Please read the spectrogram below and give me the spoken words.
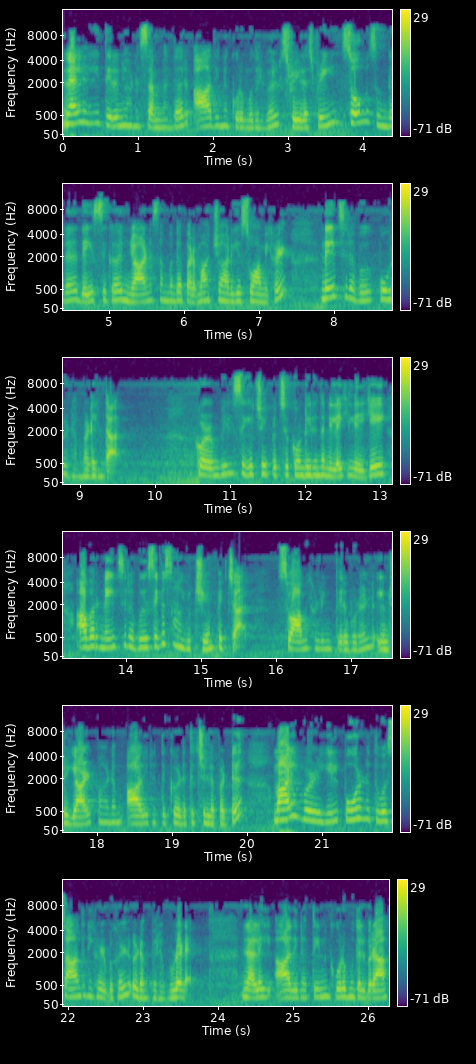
நெல்லை திருஞான சம்பந்தர் ஆதின குருமுதல்வர் ஸ்ரீலஸ்ரீ சோமசுந்தர தேசிக ஞான சம்பந்த பரமாச்சாரிய சுவாமிகள் நேற்றிரவு பூரணமடைந்தார் கொழும்பில் சிகிச்சை பெற்றுக் கொண்டிருந்த நிலையிலேயே அவர் நேற்றிரவு சிவசாயுச்சியம் பெற்றார். சுவாமிகளின் திருவுடல் இன்று யாழ்ப்பாணம் ஆதீனத்துக்கு எடுத்துச் செல்லப்பட்டு மாலை வழியில் பூரணத்துவ சாந்தி நிகழ்வுகள் இடம்பெறவுள்ளன நலை ஆதீனத்தின் குருமுதல்வராக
